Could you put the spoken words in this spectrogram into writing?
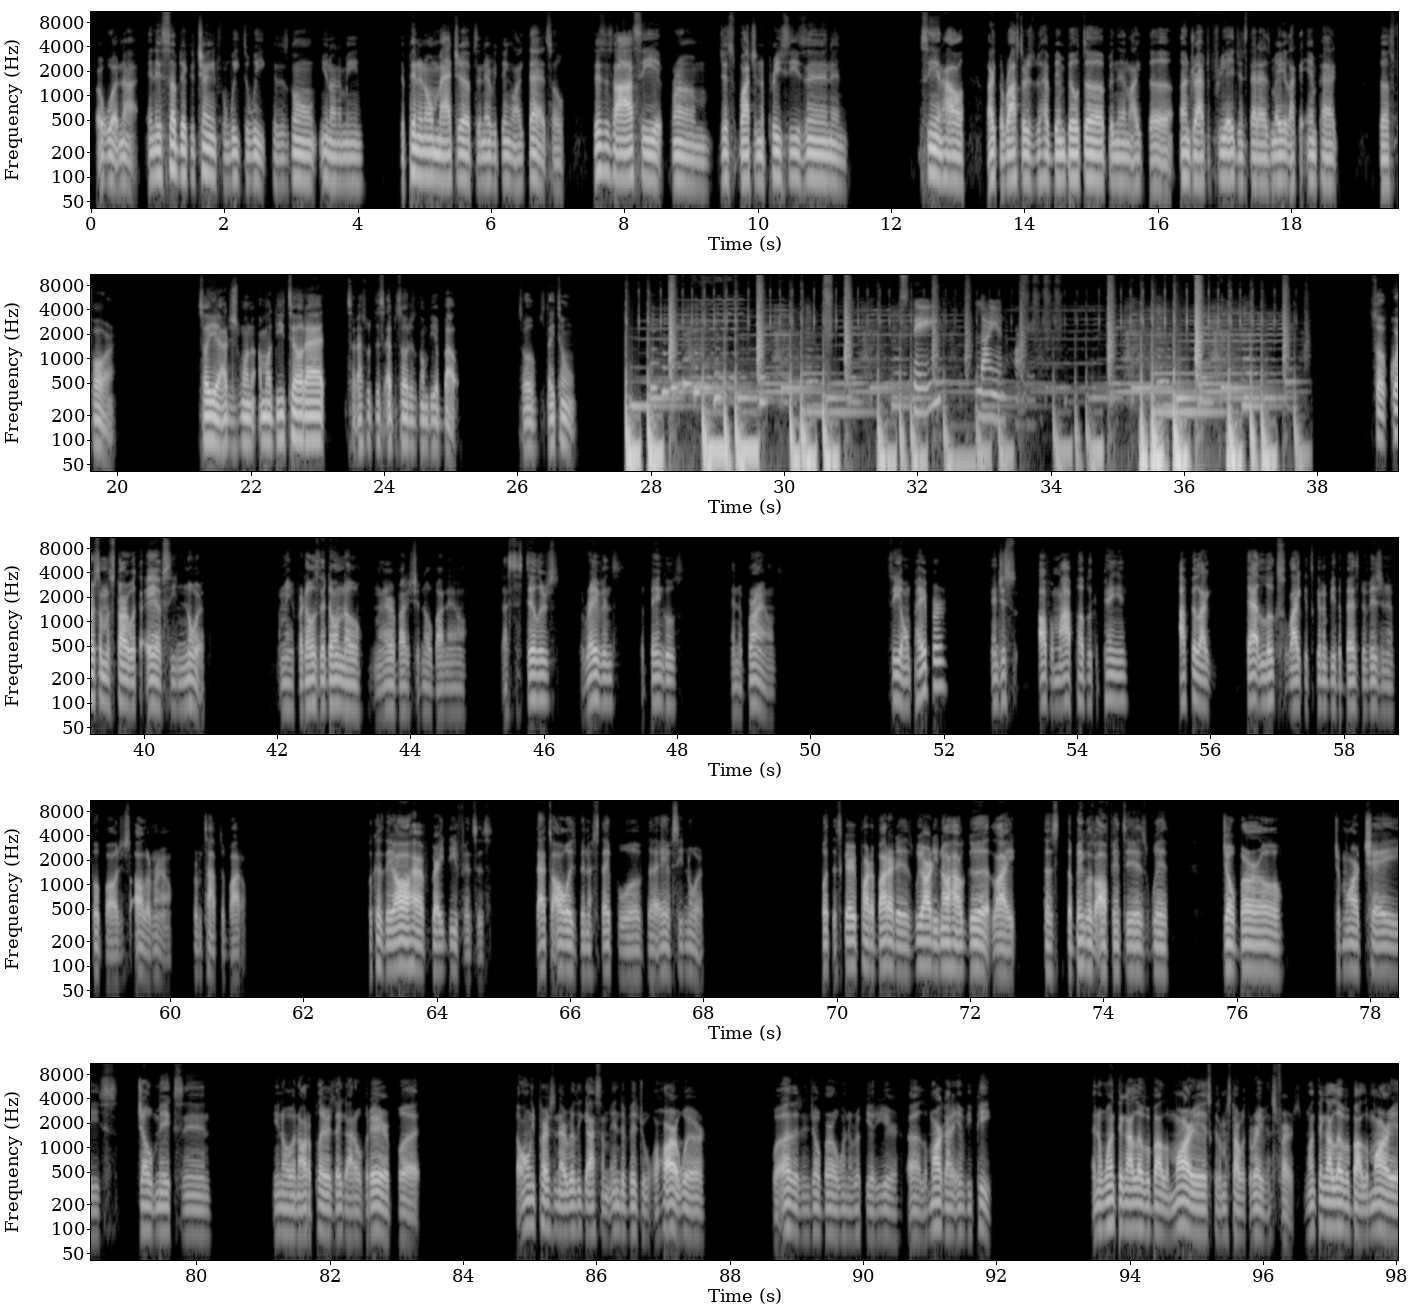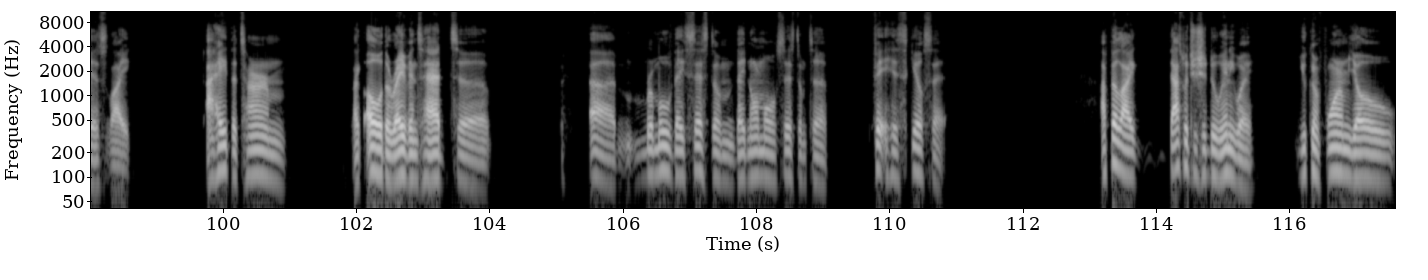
or whatnot. And it's subject to change from week to week because it's going, you know what I mean, depending on matchups and everything like that. So this is how I see it from just watching the preseason and seeing how like the rosters have been built up and then like the undrafted free agents that has made like an impact thus far. So yeah, I just want to I'm gonna detail that. So that's what this episode is gonna be about. So stay tuned. Stay lion hearted. So of course I'm gonna start with the AFC North. I mean, for those that don't know, everybody should know by now. That's the Steelers, the Ravens, the Bengals, and the Browns. See, on paper, and just off of my public opinion, I feel like that looks like it's gonna be the best division in football, just all around, from top to bottom. Because they all have great defenses. That's always been a staple of the AFC North. But the scary part about it is we already know how good like the the Bengals offense is with Joe Burrow, Ja'Marr Chase, Joe Mixon, you know, and all the players they got over there. But the only person that really got some individual hardware, well, other than Joe Burrow winning Rookie of the Year, uh, Lamar got an MVP. And the one thing I love about Lamar is because I'm gonna start with the Ravens first. One thing I love about Lamar is like I hate the term like oh the Ravens had to uh remove their system, their normal system to fit his skill set. I feel like that's what you should do anyway. You conform your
